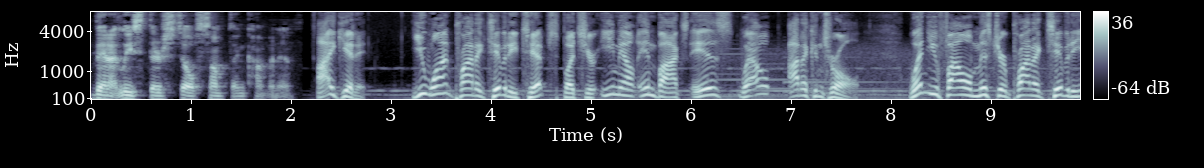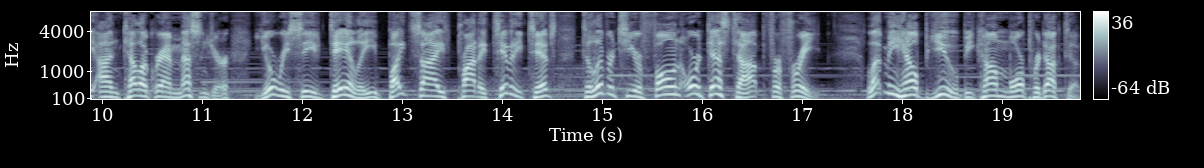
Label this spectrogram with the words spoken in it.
then at least there's still something coming in. I get it. You want productivity tips, but your email inbox is, well, out of control. When you follow Mr. Productivity on Telegram Messenger, you'll receive daily bite sized productivity tips delivered to your phone or desktop for free. Let me help you become more productive,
